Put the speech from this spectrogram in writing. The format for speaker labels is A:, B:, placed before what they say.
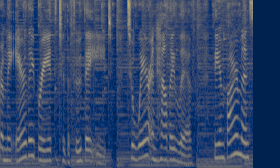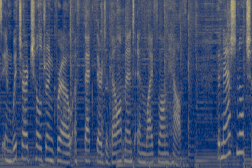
A: From the air they breathe to the food they eat, to where and how they live, the environments in which our children grow affect their development and lifelong health. The National Children's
